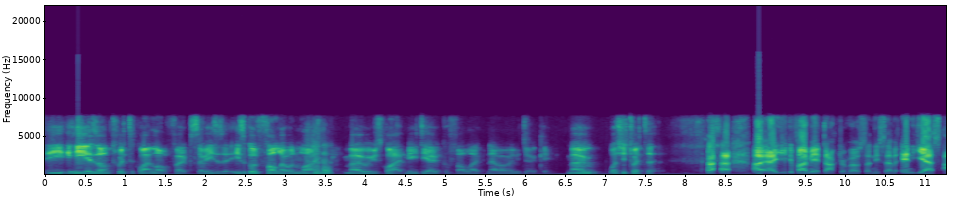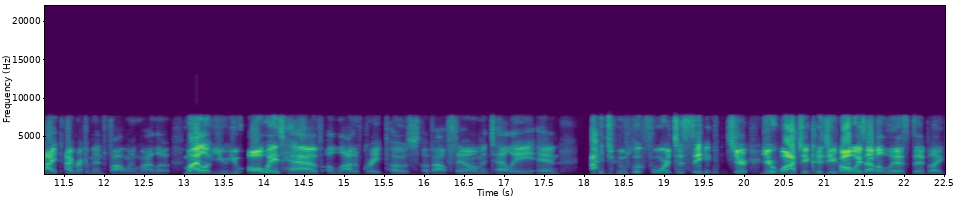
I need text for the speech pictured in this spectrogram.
he, he is on Twitter quite a lot, folks. So he's a, he's a good follow, unlike Mo, who's quite a mediocre follow. No, I'm only joking. Mo, what's your Twitter? I, I, you can find me at Dr. Mo 77. And yes, I, I recommend following Milo. Milo, you you always have a lot of great posts about film and telly, and I do look forward to seeing what you're you're watching because you always have a list and like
